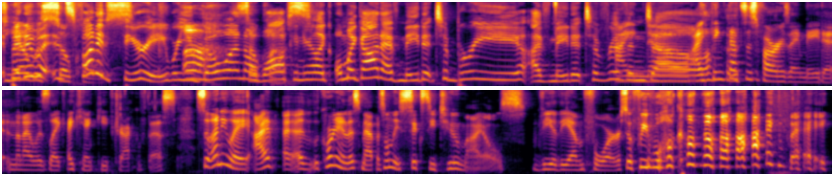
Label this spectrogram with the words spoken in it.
but but it was was, so it's fun in theory where you Ugh, go on a walk close. and you're like, oh my god, I've made it to Bree, I've made it to I Rivendell. know. I think that's as far as I made it, and then I was like, I can't keep track of this. So anyway, I, I according to this map, it's only 62 miles via the M4. So if we walk on the highway,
